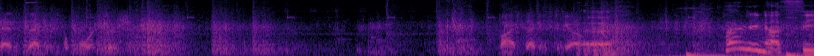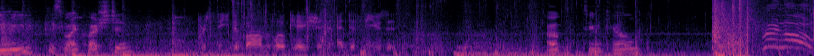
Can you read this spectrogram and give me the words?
Ten seconds before insertion. Five seconds to go. Uh, how did he not see me? Is my question. Proceed to bomb's location and defuse it. Oh, team kill. Reload!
